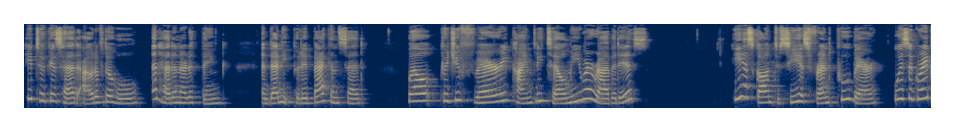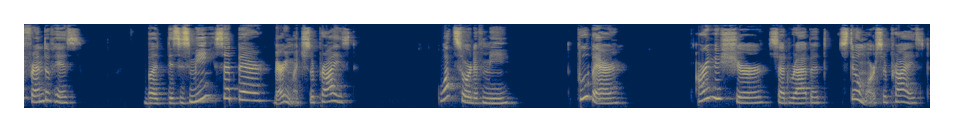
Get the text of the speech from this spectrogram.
He took his head out of the hole and had another think, and then he put it back and said, Well, could you very kindly tell me where Rabbit is? He has gone to see his friend Pooh Bear, who is a great friend of his. But this is me, said Bear, very much surprised. What sort of me? Pooh Bear. Are you sure? said Rabbit, still more surprised.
